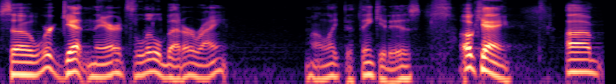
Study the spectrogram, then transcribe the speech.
So we're getting there. It's a little better, right? I like to think it is. Okay. Um,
